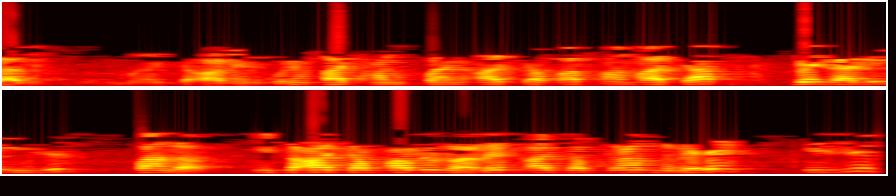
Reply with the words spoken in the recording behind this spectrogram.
dal işte amen kurum aç hanım pan aç yap aç hanım aç yap Bergari indir panra. İşte aç yap arıları aç yap tramdı veren izip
